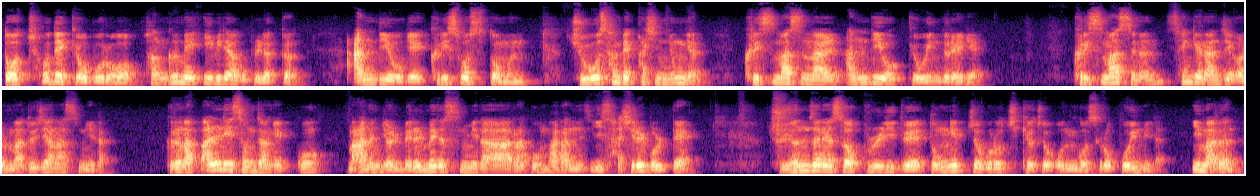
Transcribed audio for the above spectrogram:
또 초대 교부로 황금의 입이라고 불렸던 안디옥의 크리소스돔은 주 386년 크리스마스 날 안디옥 교인들에게 크리스마스는 생겨난 지 얼마 되지 않았습니다. 그러나 빨리 성장했고 많은 열매를 맺었습니다. 라고 말하는 이 사실을 볼 때 주현절에서 분리돼 독립적으로 지켜져 온 것으로 보입니다. 이 말은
